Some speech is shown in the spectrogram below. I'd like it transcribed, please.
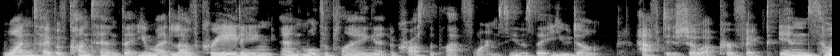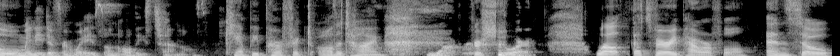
one type of content that you might love creating and multiplying it across the platforms, you know, so that you don't have to show up perfect in so many different ways on all these channels. Can't be perfect all the time, yeah. for sure. well, that's very powerful. And so,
